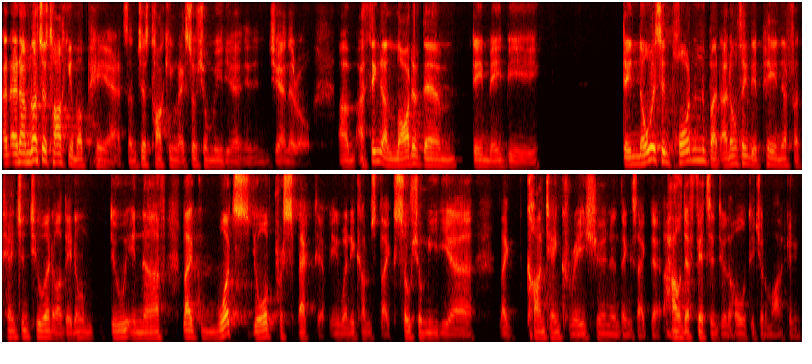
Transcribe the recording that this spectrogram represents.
and, and I'm not just talking about pay ads. I'm just talking like social media in, in general. Um, I think a lot of them they may be they know it's important, but I don't think they pay enough attention to it or they don't do enough. Like, what's your perspective when it comes to like social media, like content creation and things like that? How that fits into the whole digital marketing?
